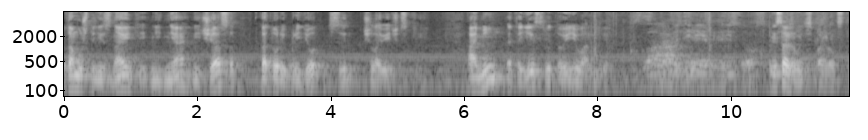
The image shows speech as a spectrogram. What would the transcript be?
потому что не знаете ни дня, ни часа, в который придет Сын Человеческий. Аминь. Это есть Святое Евангелие. Слава тебе, Христос. Присаживайтесь, пожалуйста.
